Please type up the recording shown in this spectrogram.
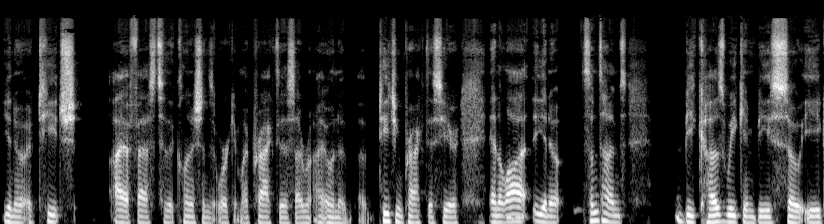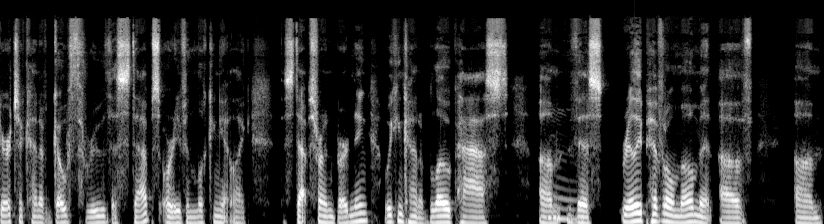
you know teach IFS to the clinicians that work at my practice. I, I own a, a, teaching practice here, and a lot, mm-hmm. you know, sometimes because we can be so eager to kind of go through the steps, or even looking at like the steps for unburdening, we can kind of blow past um, mm. this really pivotal moment of um,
